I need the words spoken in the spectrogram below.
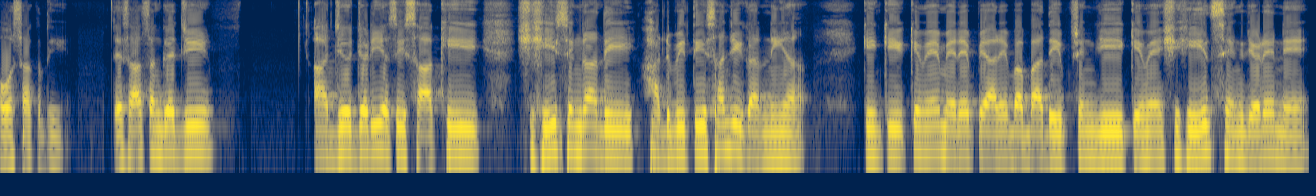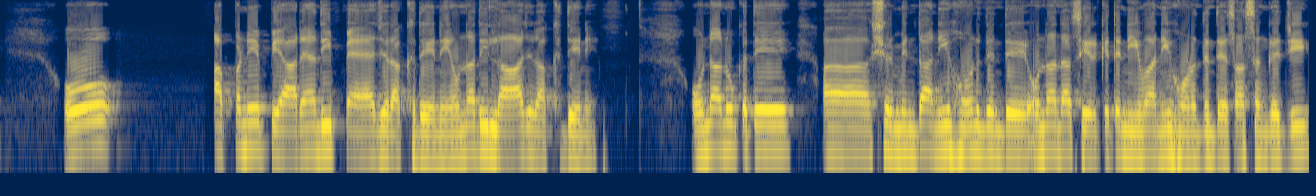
ਹੋ ਸਕਦੀ। ਹੈ ਤੇ ਸਾਧ ਸੰਗਤ ਜੀ ਅੱਜ ਜਿਹੜੀ ਅਸੀਂ ਸਾਖੀ ਸ਼ਹੀਦ ਸਿੰਘਾਂ ਦੀ ਹੱਡਬੀਤੀ ਸਾਂਝੀ ਕਰਨੀ ਆ, ਕਿ ਕਿ ਕਿਵੇਂ ਮੇਰੇ ਪਿਆਰੇ ਬਾਬਾ ਦੀਪ ਸਿੰਘ ਜੀ, ਕਿਵੇਂ ਸ਼ਹੀਦ ਸਿੰਘ ਜਿਹੜੇ ਨੇ, ਉਹ ਆਪਣੇ ਪਿਆਰਿਆਂ ਦੀ ਪੈਜ ਰੱਖਦੇ ਨੇ, ਉਹਨਾਂ ਦੀ ਲਾਜ ਰੱਖਦੇ ਨੇ। ਉਹਨਾਂ ਨੂੰ ਕਿਤੇ ਸ਼ਰਮਿੰਦਾ ਨਹੀਂ ਹੋਣ ਦਿੰਦੇ, ਉਹਨਾਂ ਦਾ ਸਿਰ ਕਿਤੇ ਨੀਵਾ ਨਹੀਂ ਹੋਣ ਦਿੰਦੇ। ਸਾਧ ਸੰਗਤ ਜੀ,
